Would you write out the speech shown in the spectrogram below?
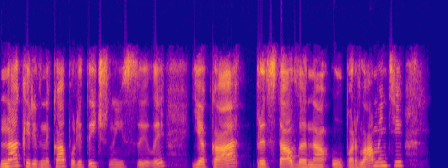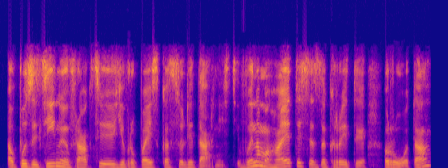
на керівника політичної сили, яка представлена у парламенті опозиційною фракцією Європейська Солідарність. Ви намагаєтеся закрити рота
